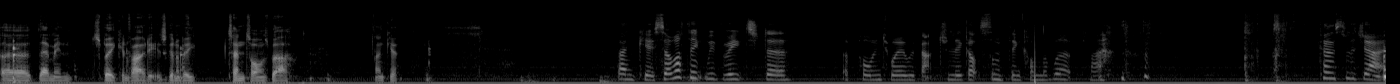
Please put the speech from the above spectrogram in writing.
uh, them in speaking about it is going to be ten times better. Thank you. Thank you. So I think we've reached a, a point where we've actually got something on the work plan. Councillor Jack?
